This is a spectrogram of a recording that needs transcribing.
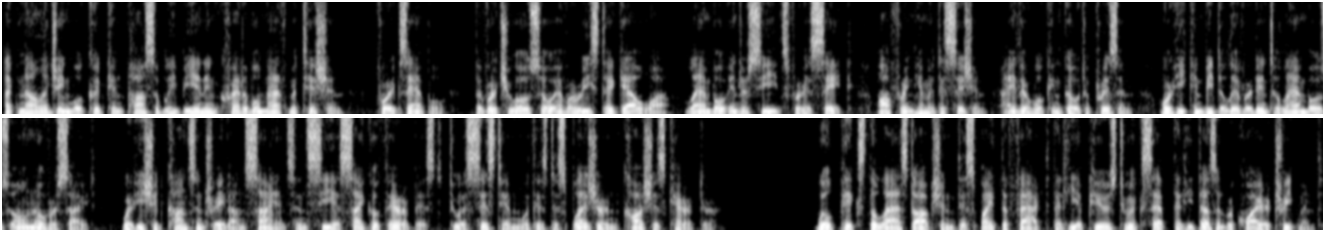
Acknowledging Will could can possibly be an incredible mathematician, for example, the virtuoso Evariste Galois, Lambeau intercedes for his sake, offering him a decision, either Will can go to prison, or he can be delivered into Lambeau's own oversight, where he should concentrate on science and see a psychotherapist to assist him with his displeasure and cautious character. Will picks the last option despite the fact that he appears to accept that he doesn't require treatment.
